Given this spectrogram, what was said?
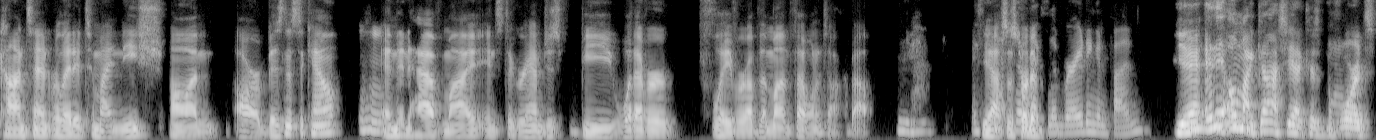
content related to my niche on our business account mm-hmm. and then have my Instagram just be whatever flavor of the month I want to talk about. Yeah. Isn't yeah. So, so, sort like of liberating and fun. Yeah. And it, oh my gosh. Yeah. Cause before yeah. it's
